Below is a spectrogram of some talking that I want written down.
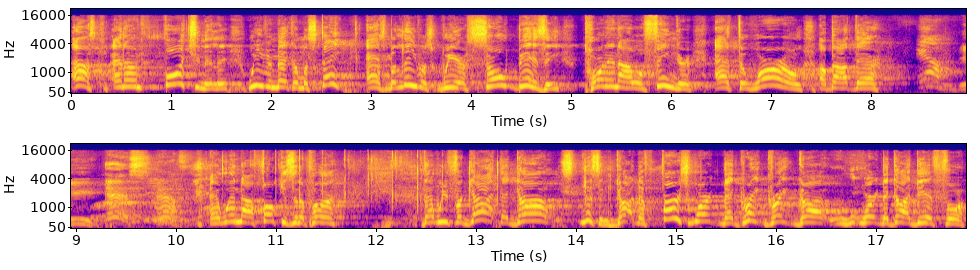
us. And unfortunately, we even make a mistake as believers. We are so busy pointing our finger at the world about their, M E and we're not focusing upon that we forgot that God, listen, God, the first work, that great, great God work that God did for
